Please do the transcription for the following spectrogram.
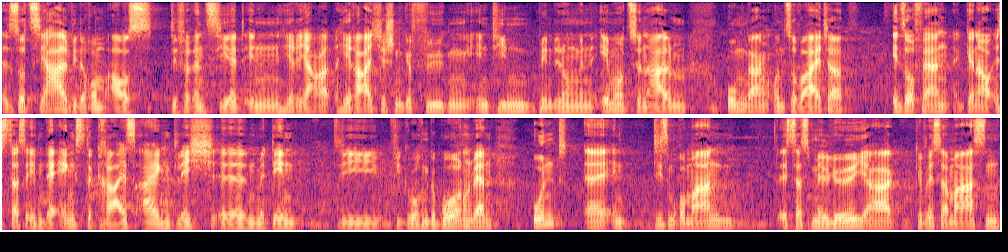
sozial wiederum ausdifferenziert in hierarchischen Gefügen, intimen Bindungen, emotionalem Umgang und so weiter. Insofern, genau, ist das eben der engste Kreis eigentlich, äh, mit dem die Figuren geboren werden. Und äh, in diesem Roman ist das Milieu ja gewissermaßen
